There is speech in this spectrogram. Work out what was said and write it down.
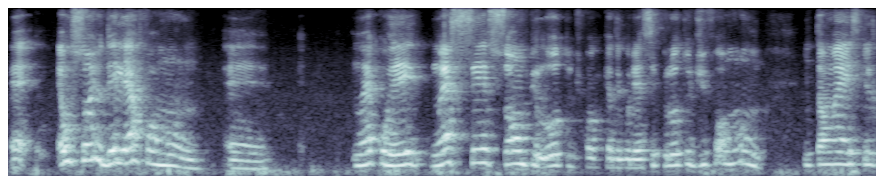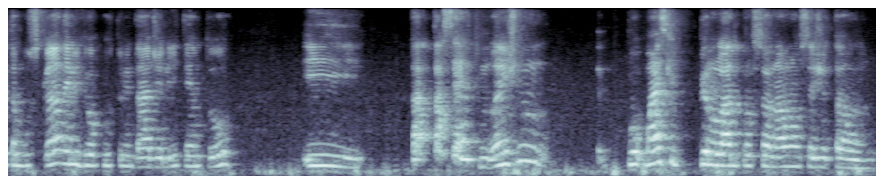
É, é o sonho dele é a Fórmula 1. É, não é correr, não é ser só um piloto de qualquer categoria, é ser piloto de Fórmula 1. Então é isso que ele está buscando, ele viu a oportunidade ali, tentou e tá, tá certo. A gente não, por mais que pelo lado profissional não seja tão,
